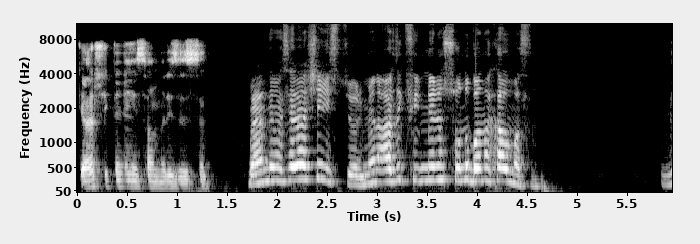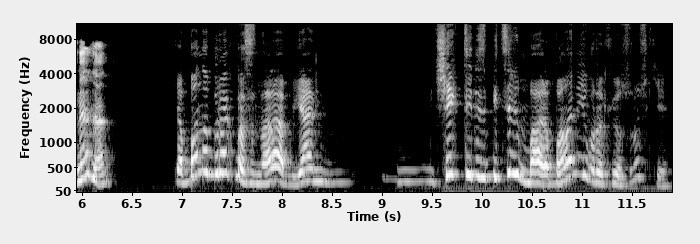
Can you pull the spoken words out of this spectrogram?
Gerçekten insanlar izlesin. Ben de mesela şey istiyorum. Yani artık filmlerin sonu bana kalmasın. Neden? Ya bana bırakmasınlar abi. Yani çektiniz bitirin bari. Bana niye bırakıyorsunuz ki?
